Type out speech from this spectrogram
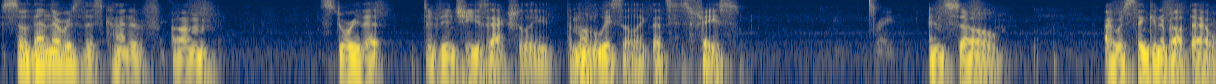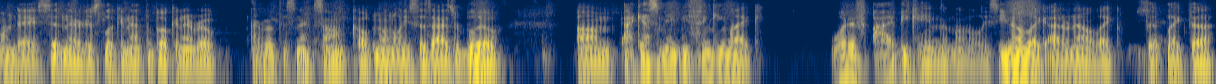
so then there was this kind of. Um, story that Da Vinci is actually the Mona Lisa, like that's his face. Right. And so I was thinking about that one day, sitting there just looking at the book, and I wrote I wrote this next song called Mona Lisa's Eyes Are Blue. Um, I guess maybe thinking like, what if I became the Mona Lisa? You know, like I don't know, like the like the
